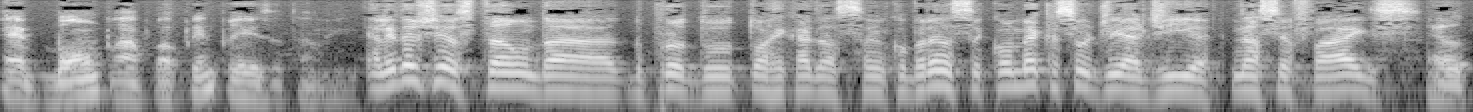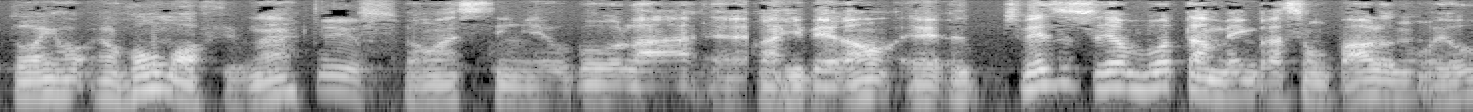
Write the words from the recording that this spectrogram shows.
é bom para a própria empresa também. Além da gestão da, do produto, arrecadação e cobrança, como é que é o seu dia a dia na Cefaz? Eu estou em, em home office, né? Isso. Então, assim, eu vou lá é, a Ribeirão. É, às vezes eu vou também para São Paulo. Eu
